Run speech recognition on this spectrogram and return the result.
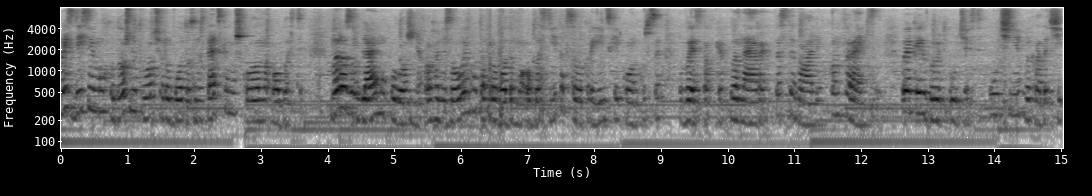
Ми здійснюємо художню творчу роботу з мистецькими школами області. Ми розробляємо положення, організовуємо та проводимо обласні та всеукраїнські конкурси, виставки, пленери, фестивалі, конференції, у яких беруть участь учні, викладачі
